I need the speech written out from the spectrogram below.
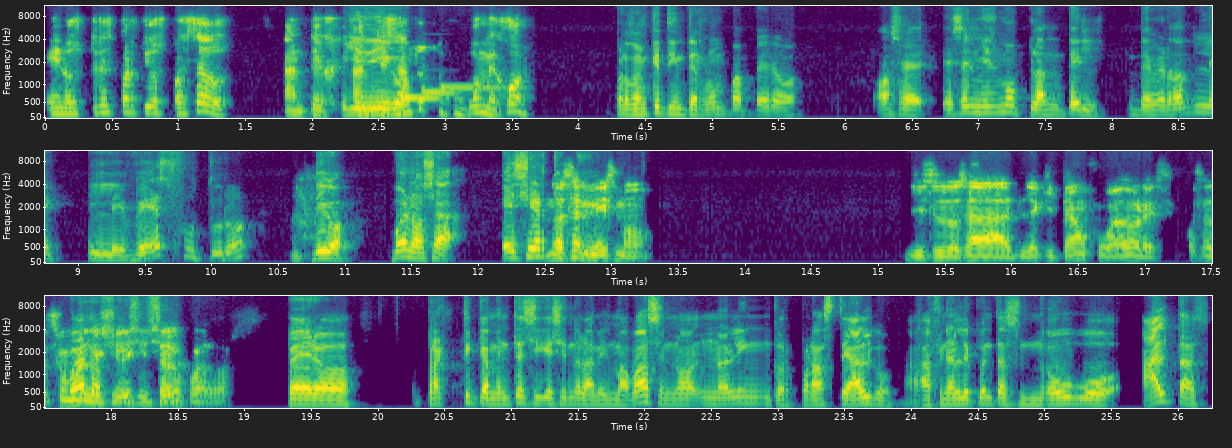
en los tres partidos pasados. Ante, Santos jugó mejor. Perdón que te interrumpa, pero, o sea, es el mismo plantel. ¿De verdad le, le ves futuro? Digo, bueno, o sea, es cierto. No es el mismo. Jesús, o sea, le quitaron jugadores. O sea, bueno, sí, que le sí, quitaron jugadores. Pero prácticamente sigue siendo la misma base, no, no le incorporaste algo. A final de cuentas, no hubo altas.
